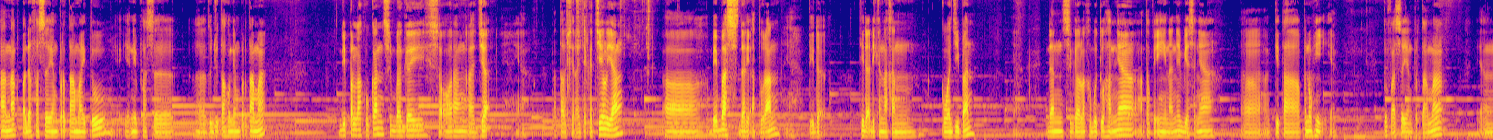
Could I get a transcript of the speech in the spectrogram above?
anak pada fase yang pertama itu yakni fase eh, tujuh tahun yang pertama diperlakukan sebagai seorang raja ya atau si raja kecil yang uh, bebas dari aturan ya tidak tidak dikenakan kewajiban dan segala kebutuhannya atau keinginannya biasanya uh, kita penuhi ya. Itu fase yang pertama yang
